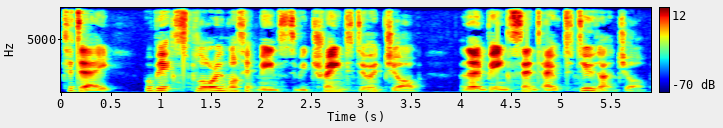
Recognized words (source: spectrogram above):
Today, we'll be exploring what it means to be trained to do a job and then being sent out to do that job.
